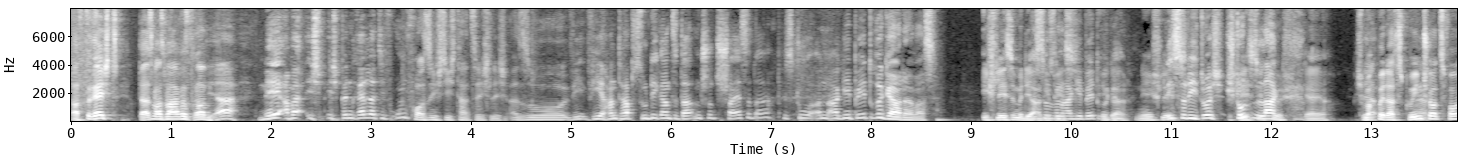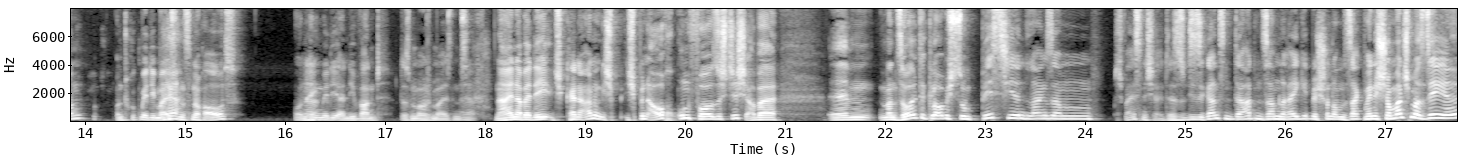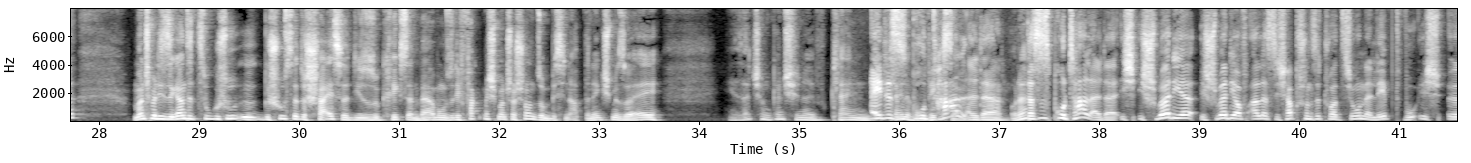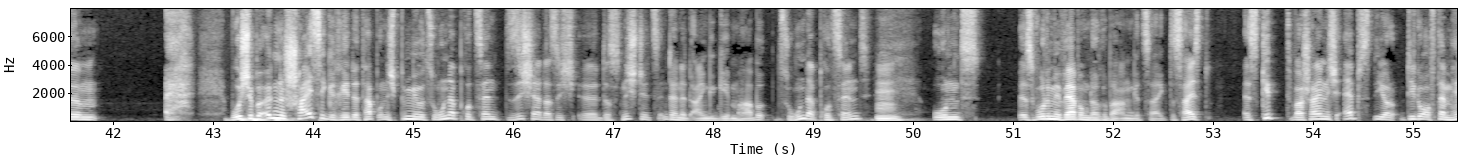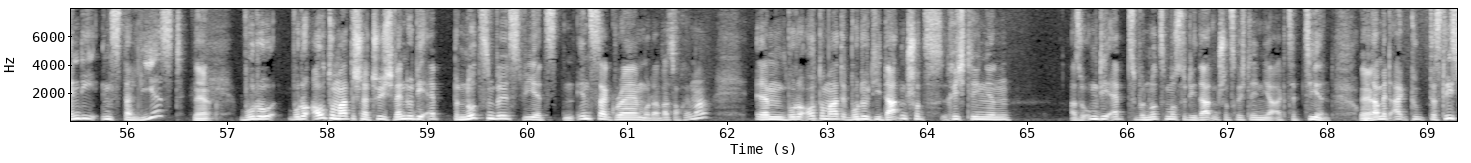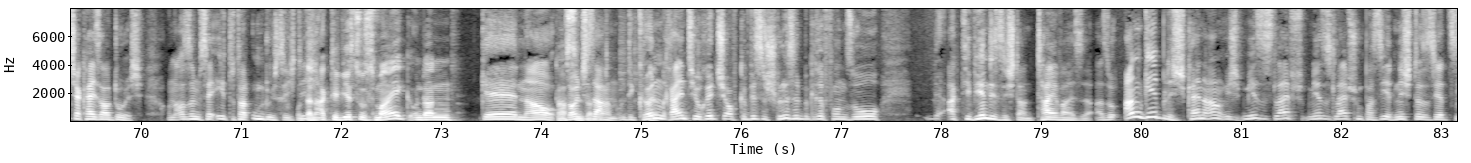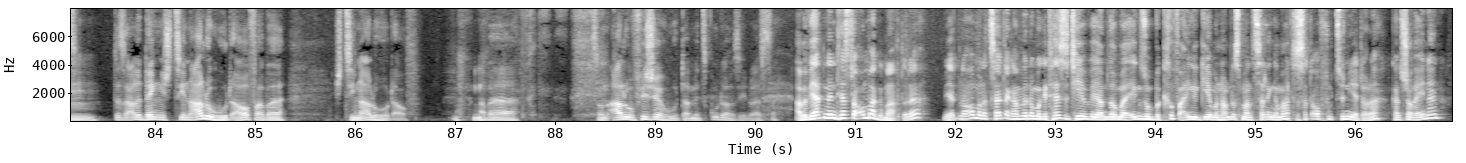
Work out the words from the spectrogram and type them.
Hast du recht, da ist was Wahres dran. Ja, nee, aber ich, ich bin relativ unvorsichtig tatsächlich. Also, wie, wie handhabst du die ganze Datenschutzscheiße da? Bist du an AGB-Drücker oder was? Ich lese mir die du AGBs. so ein AGB-Drücker? Egal. Nee, ich lese, Liest du die durch? ich Stundenlang? durch. Ja, ja. Ich mache mir da Screenshots von und druck mir die meistens noch aus und häng mir die an die Wand. Das mache ich meistens. Nein, aber die, ich, keine Ahnung, ich, ich bin auch unvorsichtig, aber ähm, man sollte, glaube ich, so ein bisschen langsam, ich weiß nicht, Alter, also diese ganzen Datensammlerei geht mir schon auf den Sack. Wenn ich schon manchmal sehe, manchmal diese ganze zugeschusterte Scheiße, die du so kriegst an Werbung, so, die fuckt mich manchmal schon so ein bisschen ab. Dann denke ich mir so, ey, ihr seid schon ganz schöne kleinen Ey, das ist brutal, Wichser, Alter. Oder? Das ist brutal, Alter. Ich, ich schwör dir, ich schwör dir auf alles. Ich habe schon Situationen erlebt, wo ich, ähm, äh, wo ich über irgendeine Scheiße geredet habe und ich bin mir zu 100% sicher, dass ich äh, das nicht ins Internet eingegeben habe. Zu 100%. Mhm. Und es wurde mir Werbung darüber angezeigt. Das heißt, es gibt wahrscheinlich Apps, die, die du auf deinem Handy installierst, Ja. wo, du, wo du automatisch natürlich, wenn du die App benutzen willst, wie jetzt ein Instagram oder was auch immer, ähm, wo du automatisch, wo du die Datenschutzrichtlinien, also um die App zu benutzen, musst du die Datenschutzrichtlinien ja akzeptieren. Und Ja. damit, du, das liest ja Sau durch. Und außerdem ist ja eh total undurchsichtig. Und dann aktivierst du Smike und dann. Genau, Das solche Sachen. Und die können rein theoretisch auf gewisse Schlüsselbegriffe und so aktivieren die sich dann teilweise. Also angeblich, keine Ahnung, ich, mir, ist es live, mir ist es live schon passiert. Nicht, dass es jetzt, Mhm. dass alle denken, ich ziehe einen Aluhut auf, aber ich ziehe einen Aluhut auf. Aber so ein Alu-Fischerhut, damit es gut aussieht, weißt du? Aber wir hatten den Test doch auch mal gemacht, oder? Wir hatten auch mal eine Zeit lang, haben wir doch mal getestet hier, wir haben doch mal irgendeinen so einen Begriff eingegeben und haben das mal eine Zeit lang gemacht. Das hat auch funktioniert, oder? Kannst du dich noch erinnern?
